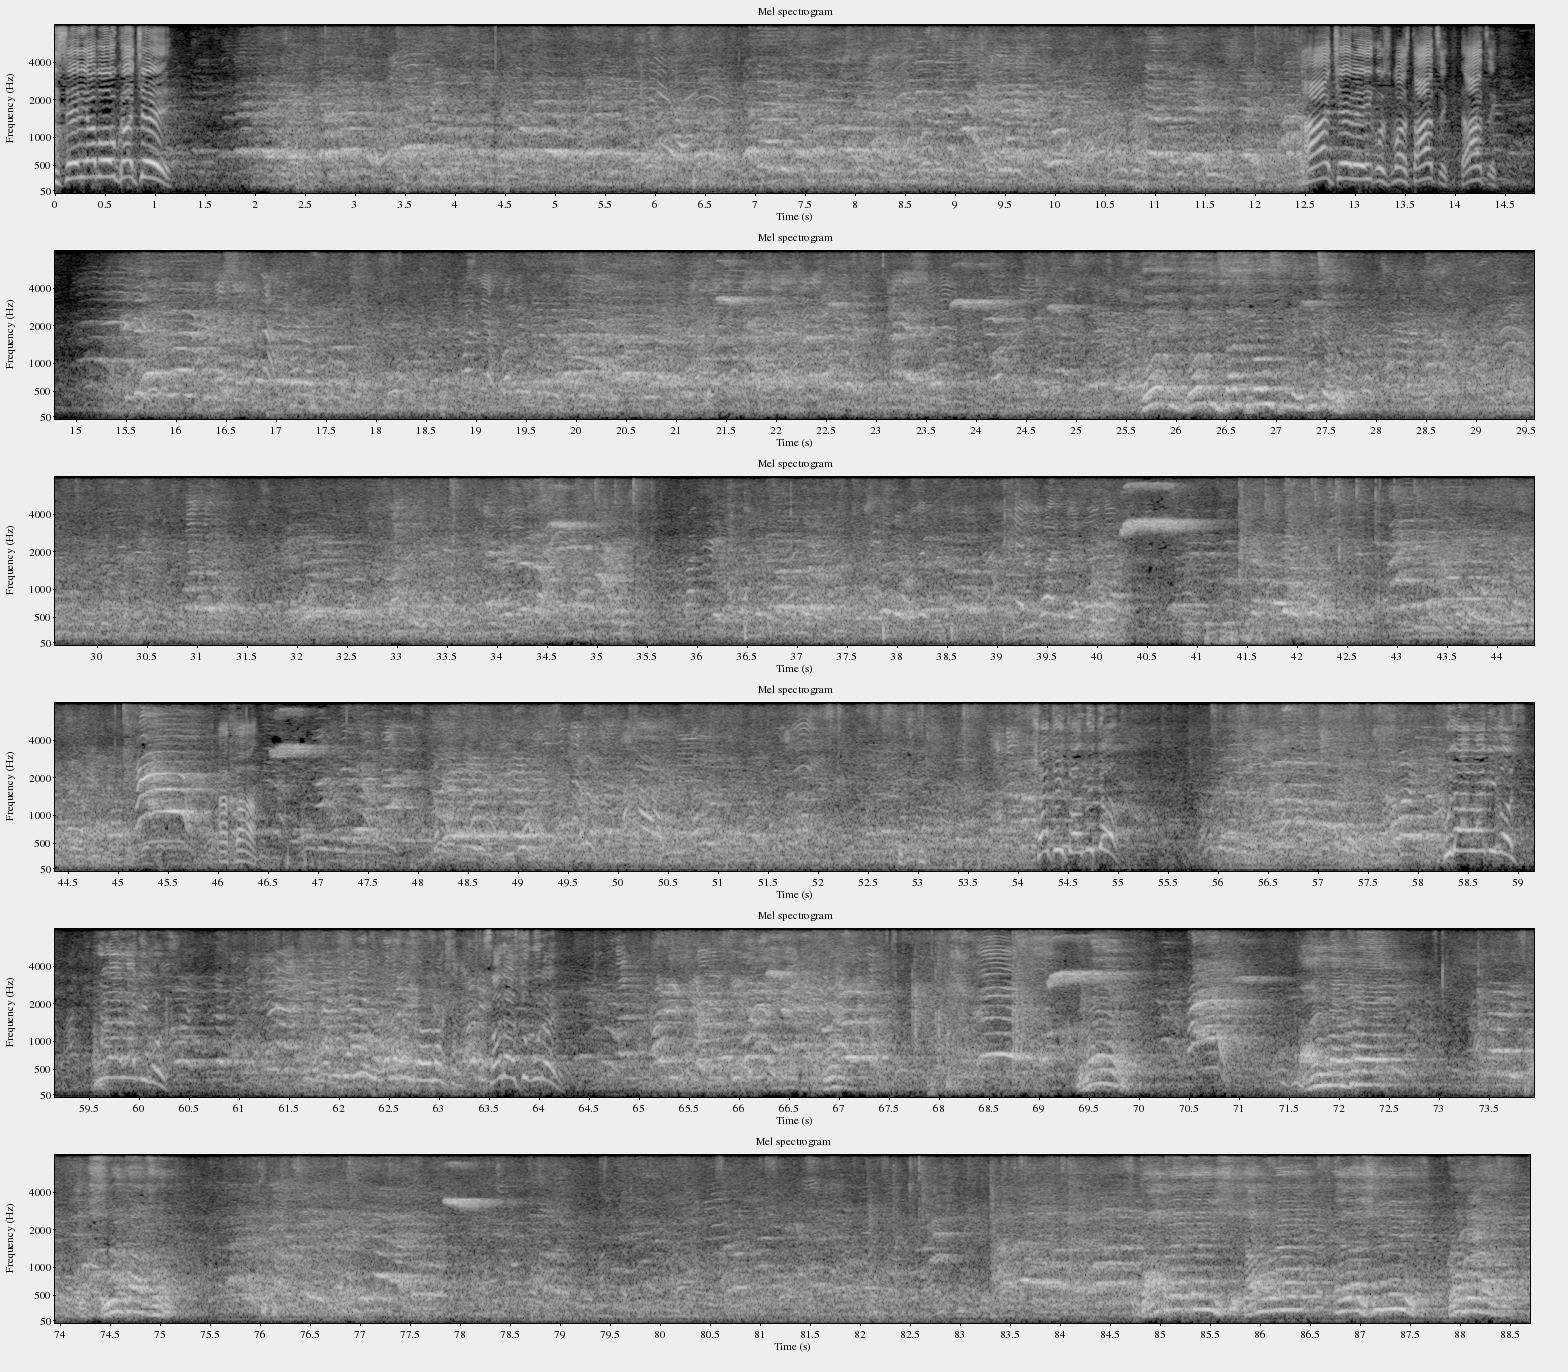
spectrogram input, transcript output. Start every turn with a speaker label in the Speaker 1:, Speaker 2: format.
Speaker 1: ისერია მოუკაჩე აჩერე იყოს მას დააწეკ დააწეკ
Speaker 2: გომი გომი სასმაუსმნე ბიჭებო
Speaker 1: ახა შეთვითონ მიდო გულა ვაგიგოს გულა ვაგიგოს სოდა სუგურე
Speaker 2: აი σου. Κάνε ρε,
